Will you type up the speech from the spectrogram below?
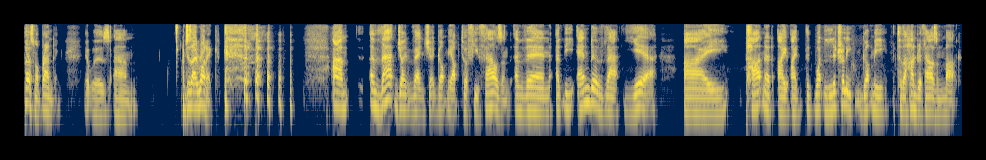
personal branding. It was, um, which is ironic. um, and that joint venture got me up to a few thousand. And then at the end of that year, I partnered. I, I did what literally got me to the hundred thousand mark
